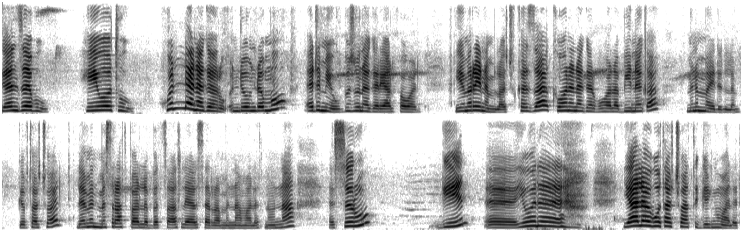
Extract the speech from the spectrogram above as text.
ገንዘቡ፣ ህይወቱ፣ ሁለ ነገሩ እንዲሁም ደግሞ እድሜው ብዙ ነገር ያልፈዋል። የምሬን የምላችሁ ከዛ ከሆነ ነገር በኋላ ቢነቃ ምንም አይደለም። ገብታችኋል? ለምን መስራት ባለበት ሰዓት ላይ አልሰራምና ማለት ነው። እና ስሩ ግን የሆነ ያለ ቦታችሁ አትገኙ ማለት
